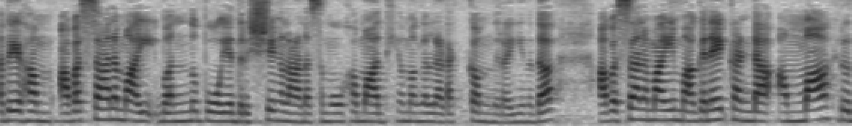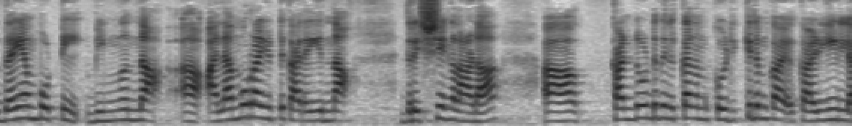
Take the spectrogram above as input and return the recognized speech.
അദ്ദേഹം അവസാനമായി വന്നുപോയ ദൃശ്യങ്ങളാണ് സമൂഹ മാധ്യമങ്ങളിലടക്കം നിറയുന്നത്. അവസാനമായി മകനെ കണ്ട അമ്മ ഹൃദയം പൊട്ടി വിങ്ങുന്ന അലമുറയിട്ട് കരയുന്ന ദൃശ്യങ്ങളാണ്. കണ്ടുകൊണ്ട് നിൽക്കാൻ നമുക്ക് ഒരിക്കലും കഴിയില്ല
